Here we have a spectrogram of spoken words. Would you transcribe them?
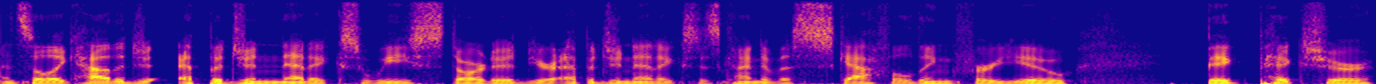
And so, like how the epigenetics we started, your epigenetics is kind of a scaffolding for you. Big picture,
